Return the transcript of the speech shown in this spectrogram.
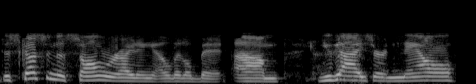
discussing the songwriting a little bit. Um, you guys are now.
